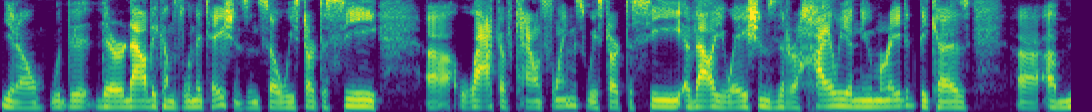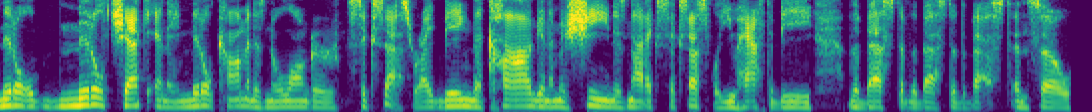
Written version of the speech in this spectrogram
you know, the, there now becomes limitations. And so we start to see uh, lack of counselings. We start to see evaluations that are highly enumerated because uh, a middle middle check and a middle comment is no longer success right? Being the cog in a machine is not successful. You have to be the best of the best of the best. And so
